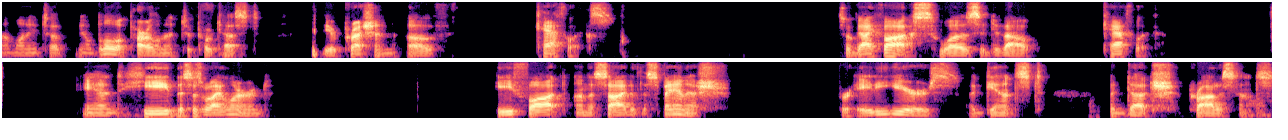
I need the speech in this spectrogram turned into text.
uh, wanting to, you know, blow up Parliament to protest the oppression of Catholics. So Guy Fawkes was a devout Catholic. And he, this is what I learned. He fought on the side of the Spanish for 80 years against the Dutch Protestants.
